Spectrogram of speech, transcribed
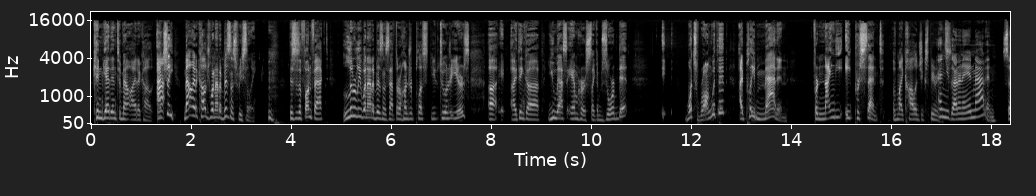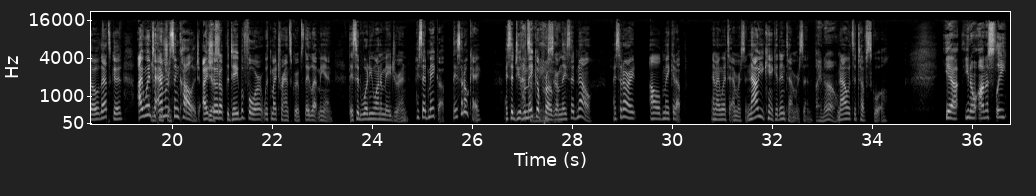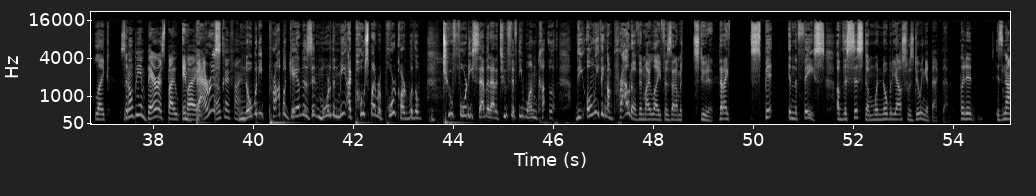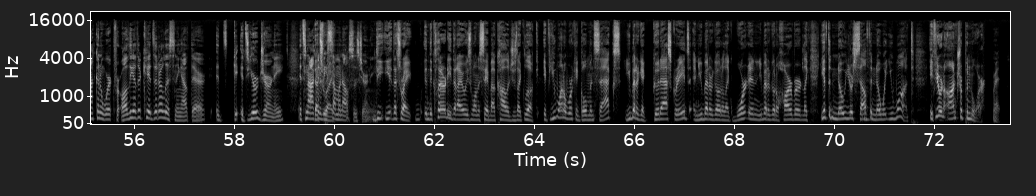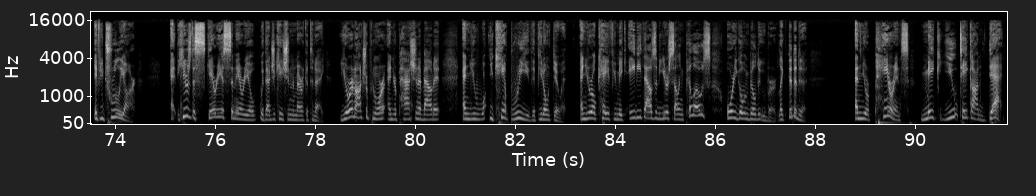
can get into Mount Ida College. Actually, Mount Ida College went out of business recently. this is a fun fact. Literally went out of business after 100 plus 200 years. Uh, I think uh, UMass Amherst like absorbed it. It- What's wrong with it? I played Madden for 98% of my college experience. And you got an A in Madden. So that's good. I went to Emerson College. I showed up the day before with my transcripts. They let me in. They said, What do you want to major in? I said, Makeup. They said, Okay. I said, Do you have a makeup amazing. program? They said, No. I said, All right, I'll make it up. And I went to Emerson. Now you can't get into Emerson. I know. Now it's a tough school. Yeah, you know, honestly, like So don't be embarrassed by by- embarrassed. okay, fine. Nobody propagandas it more than me. I post my report card with a 247 out of 251. co- uh, The only thing I'm proud of in my life is that I'm a student. That I spit in the face of the system when nobody else was doing it back then. but it is not going to work for all the other kids that are listening out there. It's it's your journey. It's not going to be right. someone else's journey. The, yeah, that's right. And the clarity that I always want to say about college is like, look, if you want to work at Goldman Sachs, you better get good ass grades and you better go to like Wharton and you better go to Harvard. Like, you have to know yourself mm-hmm. and know what you want. If you're an entrepreneur, right. if you truly are, eh, here's the scariest scenario with education in America today. You're an entrepreneur and you're passionate about it, and you you can't breathe if you don't do it. And you're okay if you make eighty thousand a year selling pillows, or you go and build Uber. Like da da da. And your parents make you take on debt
